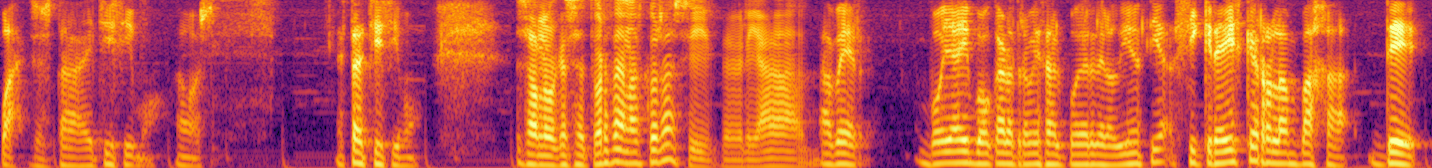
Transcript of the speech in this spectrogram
Buah, eso está hechísimo. Vamos. Está hechísimo. Salvo que se tuercen las cosas, sí, debería. A ver, voy a invocar otra vez al poder de la audiencia. Si creéis que Roland baja de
